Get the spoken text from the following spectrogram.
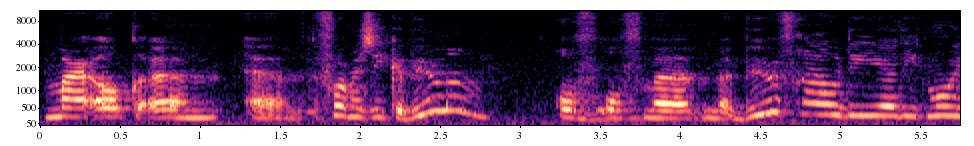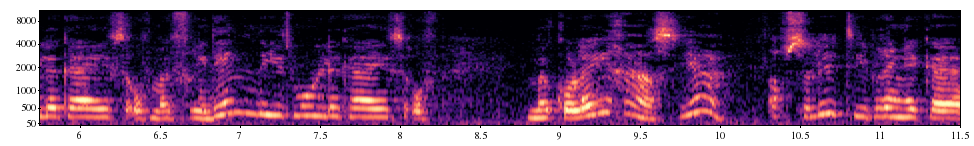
Maar ook voor mijn zieke buurman. Of, of mijn, mijn buurvrouw die, eh, die het moeilijk heeft. Of mijn vriendin die het moeilijk heeft. Of mijn collega's. Ja, absoluut. Die breng ik, eh,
